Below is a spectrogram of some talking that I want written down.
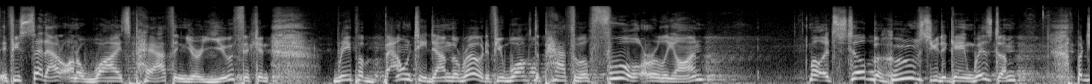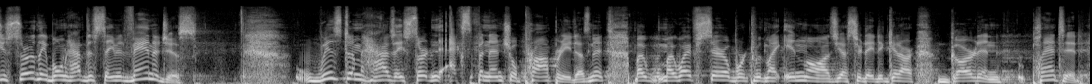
If you set out on a wise path in your youth, it can reap a bounty down the road. If you walk the path of a fool early on, well, it still behooves you to gain wisdom, but you certainly won't have the same advantages. Wisdom has a certain exponential property, doesn't it? My, my wife Sarah worked with my in laws yesterday to get our garden planted,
